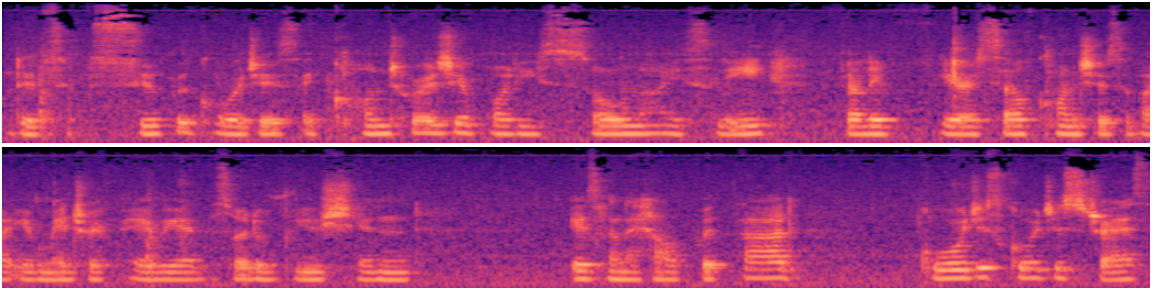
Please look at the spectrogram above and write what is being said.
But it's super gorgeous. It contours your body so nicely. Feel if you're self-conscious about your midriff area the sort of ruching is going to help with that. Gorgeous gorgeous dress.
